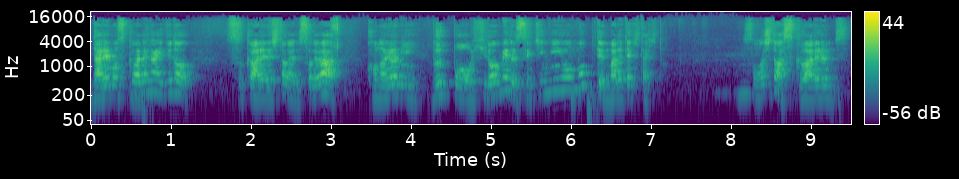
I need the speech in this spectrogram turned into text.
誰も救われないけど救われる人がいる。それはこの世に仏法を広める責任を持って生まれてきた人。その人は救われるんです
